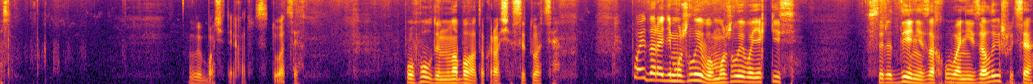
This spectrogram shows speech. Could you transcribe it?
Зараз. Ви бачите, яка тут ситуація. По Голдену набагато краща ситуація. По Айдареді можливо, можливо, якісь всередині заховані і залишаться.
